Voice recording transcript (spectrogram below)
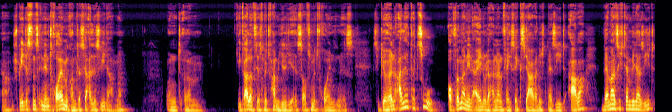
Ja, spätestens in den Träumen kommt das ja alles wieder. Ne? Und ähm, egal, ob es jetzt mit Familie ist, ob es mit Freunden ist, sie gehören alle dazu. Auch wenn man den einen oder anderen vielleicht sechs Jahre nicht mehr sieht. Aber wenn man sich dann wieder sieht,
